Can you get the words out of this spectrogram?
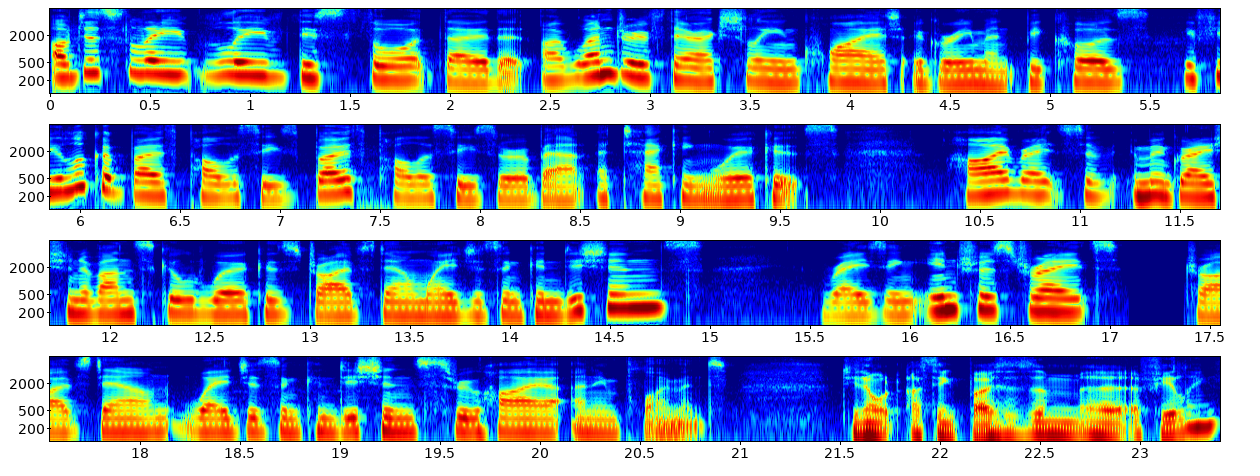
I'll just leave leave this thought though that I wonder if they're actually in quiet agreement because if you look at both policies, both policies are about attacking workers. High rates of immigration of unskilled workers drives down wages and conditions. Raising interest rates drives down wages and conditions through higher unemployment. Do you know what I think both of them uh, are feeling?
